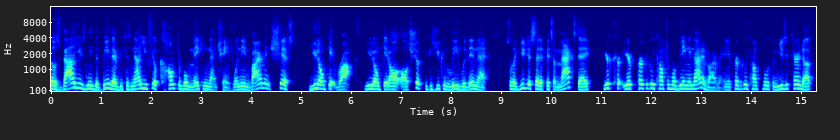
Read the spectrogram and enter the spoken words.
those values need to be there because now you feel comfortable making that change. When the environment shifts, you don't get rocked. You don't get all, all shook because you can lead within that. So like you just said, if it's a max day, you're you're perfectly comfortable being in that environment and you're perfectly comfortable with the music turned up,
